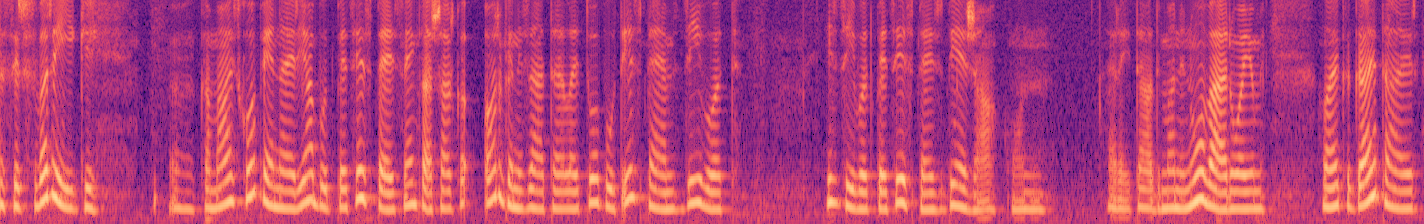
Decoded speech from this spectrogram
Kas ir svarīgi, ka mājas kopienai ir jābūt pēc iespējas vienkāršāk organizētai, lai to būtu iespējams dzīvot, izdzīvot pēc iespējas biežāk. Un arī tādi mani novērojumi laika gaitā ir,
